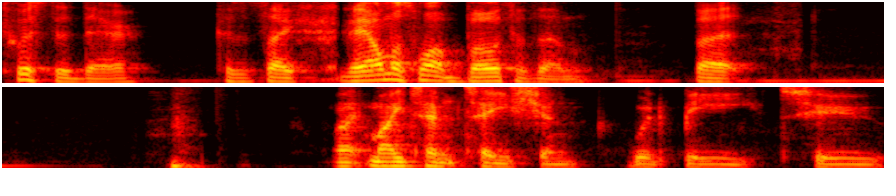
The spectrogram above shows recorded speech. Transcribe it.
twisted there because it's like they almost want both of them, but my, my temptation would be to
